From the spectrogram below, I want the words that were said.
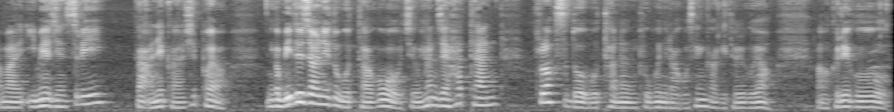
아마 이매진 3가 아닐까 싶어요. 이거 미드저니도 못하고, 지금 현재 핫한 플럭스도 못하는 부분이라고 생각이 들고요. 어, 그리고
